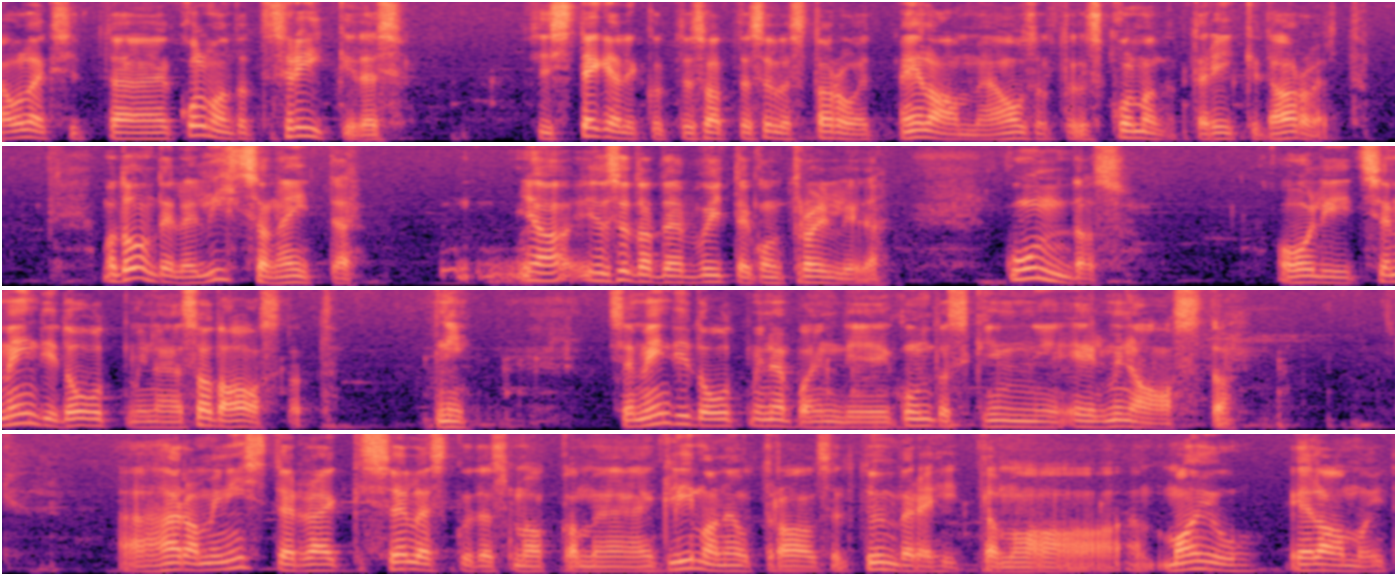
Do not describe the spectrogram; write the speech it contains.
oleksite kolmandates riikides, siis tegelikult te saate sellest aru, et me elame ausalt öeldes kolmandate riikide arvelt. ma toon teile lihtsa näite ja, ja seda te võite kontrollida. Kundas oli tsemendi tootmine sada aastat. nii, tsemendi tootmine pandi Kundas kinni eelmine aasta härra minister rääkis sellest, kuidas me hakkame kliimaneutraalselt ümber ehitama maju, elamuid.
